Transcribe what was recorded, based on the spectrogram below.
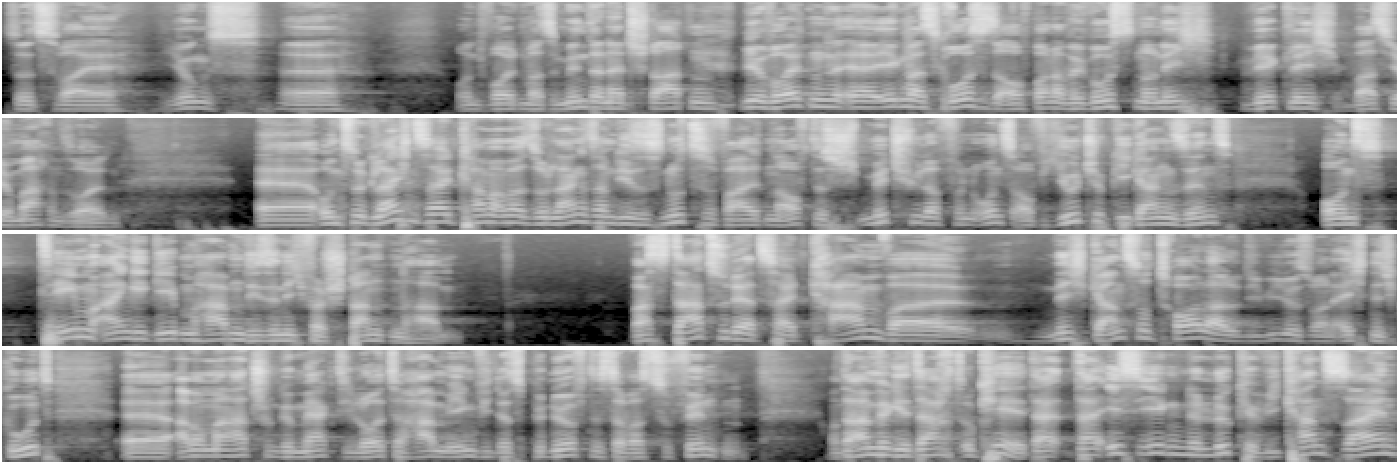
so zwei Jungs äh, und wollten was im Internet starten. Wir wollten äh, irgendwas Großes aufbauen, aber wir wussten noch nicht wirklich, was wir machen sollten. Äh, und zur gleichen Zeit kam aber so langsam dieses Nutzerverhalten auf, dass Mitschüler von uns auf YouTube gegangen sind und Themen eingegeben haben, die sie nicht verstanden haben. Was da zu der Zeit kam, war nicht ganz so toll, also die Videos waren echt nicht gut, äh, aber man hat schon gemerkt, die Leute haben irgendwie das Bedürfnis, da was zu finden. Und da haben wir gedacht, okay, da, da ist irgendeine Lücke. Wie kann es sein,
